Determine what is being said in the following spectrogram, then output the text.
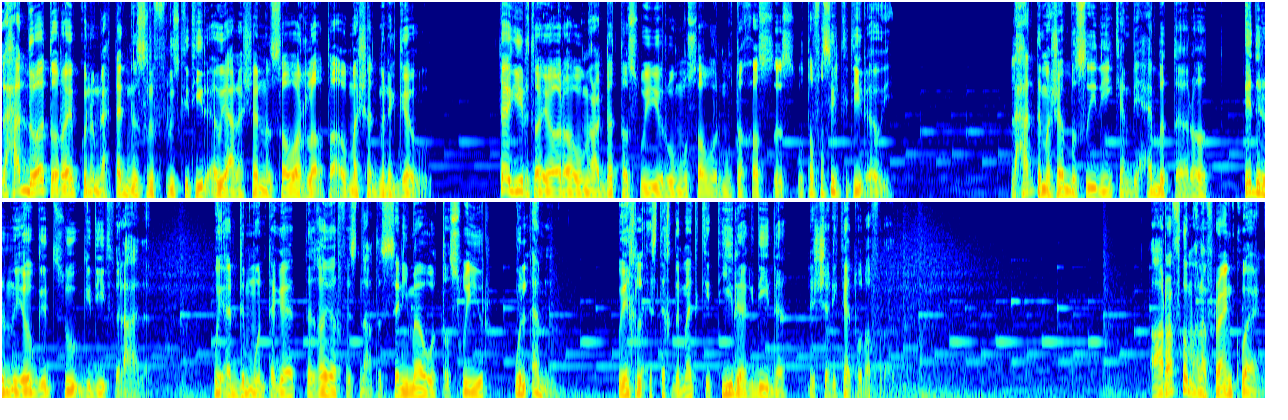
لحد وقت قريب كنا بنحتاج نصرف فلوس كتير قوي علشان نصور لقطة أو مشهد من الجو. تأجير طيارة ومعدات تصوير ومصور متخصص وتفاصيل كتير قوي. لحد ما شاب صيني كان بيحب الطيارات قدر إنه يوجد سوق جديد في العالم ويقدم منتجات تغير في صناعة السينما والتصوير والأمن ويخلق استخدامات كتيرة جديدة للشركات والأفراد. أعرفكم على فرانك وانج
